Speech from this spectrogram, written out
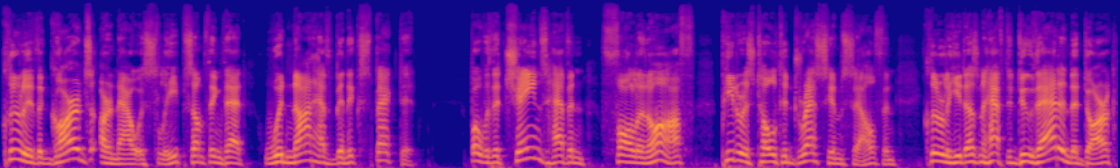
Clearly, the guards are now asleep, something that would not have been expected. But with the chains having fallen off, Peter is told to dress himself, and clearly he doesn't have to do that in the dark.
